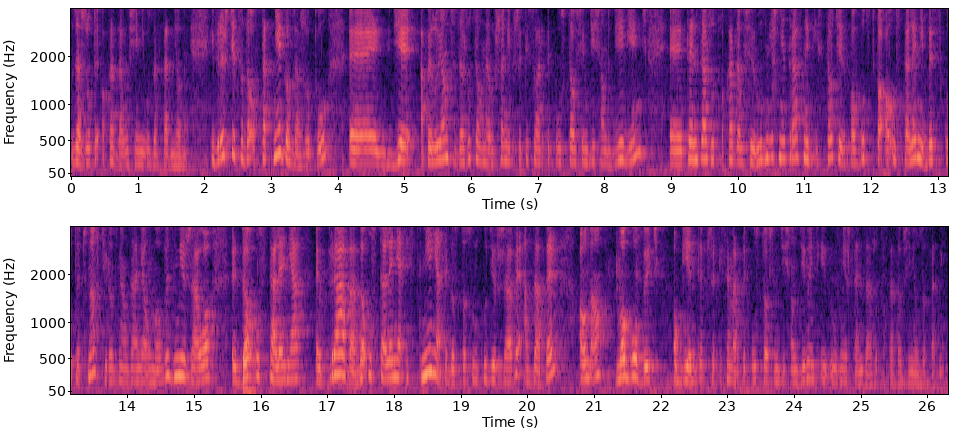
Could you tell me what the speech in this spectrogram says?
zarzuty okazały się nieuzasadnione. I wreszcie co do ostatniego zarzutu, e, gdzie apelujący zarzucał naruszenie przepisu artykułu 189, e, ten zarzut okazał się również nietrafny. W istocie powództwo o ustalenie bezskuteczności rozwiązania umowy zmierzało e, do ustalenia e, prawa, do ustalenia istnienia tego stosunku dzierżawy, a zatem ono mogło być objęte przepisem artykułu 189 i również ten zarzut okazał się nieuzasadniony.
